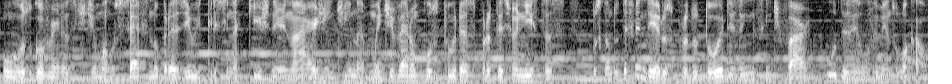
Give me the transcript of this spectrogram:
Os governos de Dilma Rousseff no Brasil e Cristina Kirchner na Argentina mantiveram posturas protecionistas, buscando defender os produtores e incentivar o desenvolvimento local.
